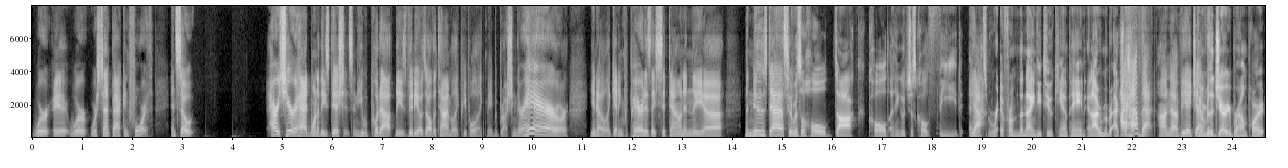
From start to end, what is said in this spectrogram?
were uh, were were sent back and forth. And so Harry Shearer had one of these dishes, and he would put out these videos all the time, like people like maybe brushing their hair or you know like getting prepared as they sit down in the uh, the news desk. There was a whole doc called, I think it was just called Feed. And Yeah. It's from the 92 campaign. And I remember actually. I have that on uh, VHS. You remember the Jerry Brown part?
